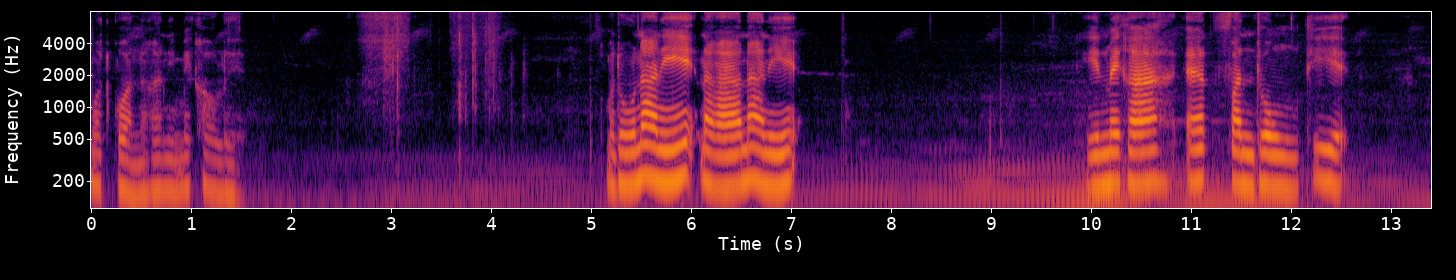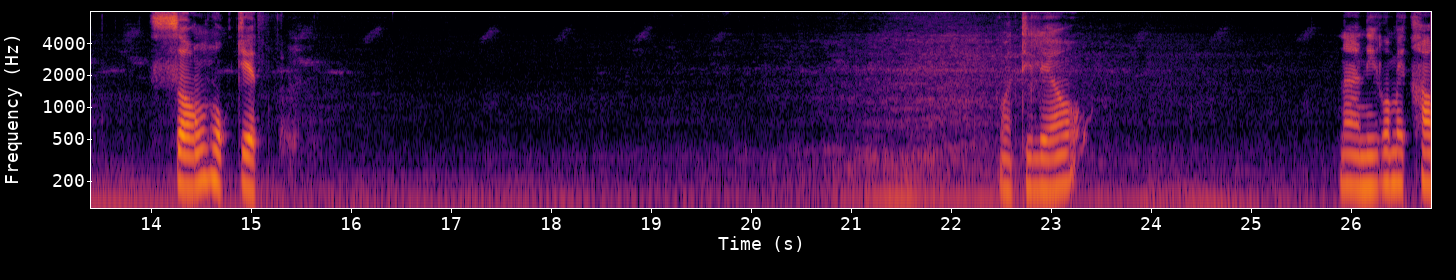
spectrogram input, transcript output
งวดก่อนนะคะ นี่ไม่เข้าเลย มาดูหน้านี้นะคะ หน้านี้ เห็นไหมคะ แอดฟันธงที่ สองหกเจ็ดงวดที่แล้ว หน้านี้ก็ไม่เข้า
